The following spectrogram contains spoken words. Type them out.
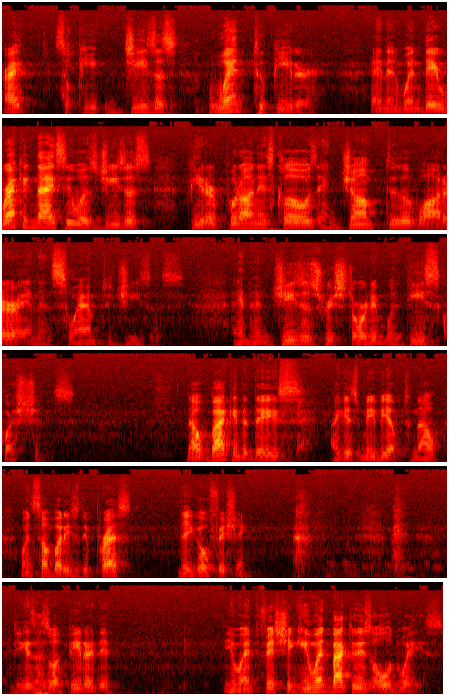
right? So P- Jesus went to Peter. And then when they recognized it was Jesus, Peter put on his clothes and jumped to the water and then swam to Jesus. And then Jesus restored him with these questions. Now, back in the days, I guess maybe up to now, when somebody's depressed, they go fishing. because that's what Peter did. He went fishing. He went back to his old ways.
